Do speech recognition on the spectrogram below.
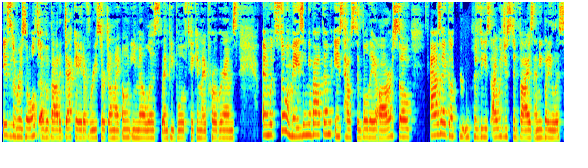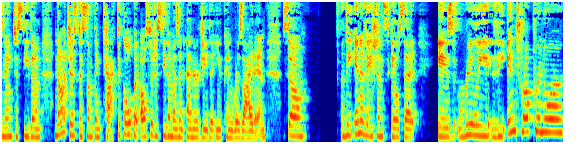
is the result of about a decade of research on my own email list and people who have taken my programs. And what's so amazing about them is how simple they are. So as I go through each of these, I would just advise anybody listening to see them not just as something tactical, but also to see them as an energy that you can reside in. So the innovation skill set is really the intrapreneur,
